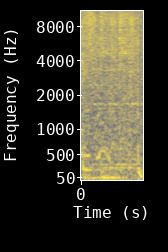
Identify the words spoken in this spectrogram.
Woo!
